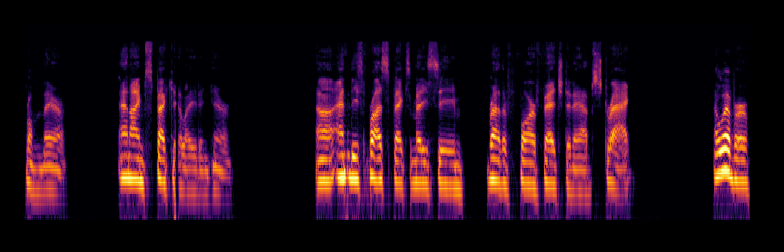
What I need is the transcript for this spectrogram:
from there. And I'm speculating here. Uh, and these prospects may seem rather far fetched and abstract. However,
